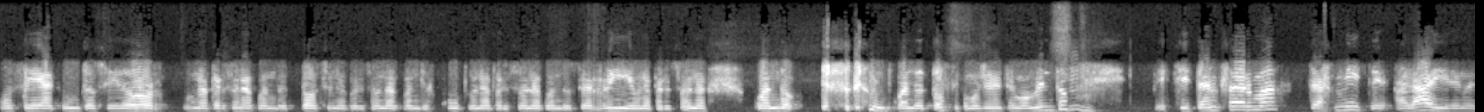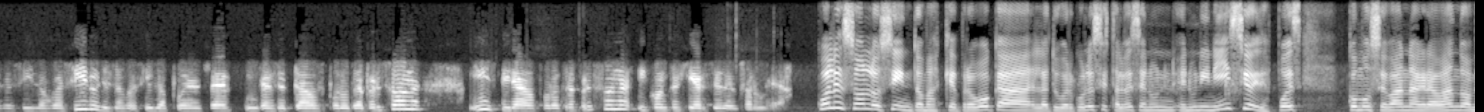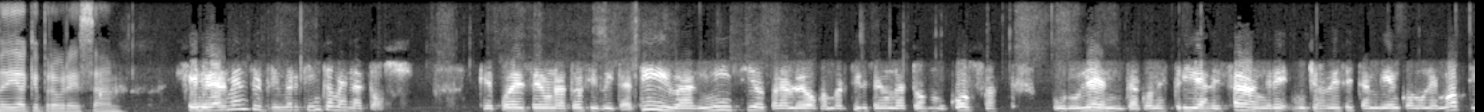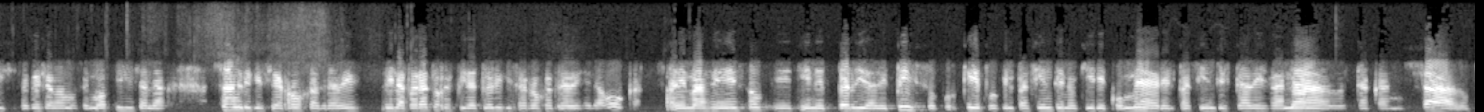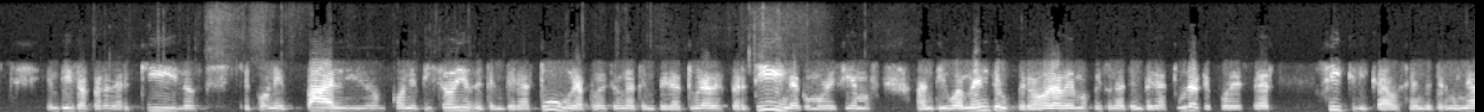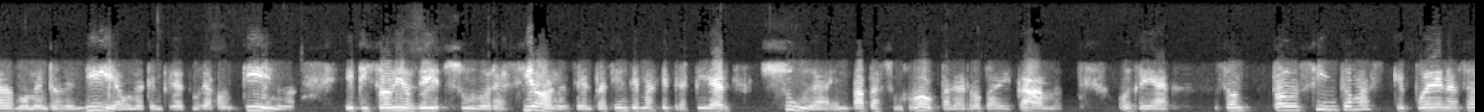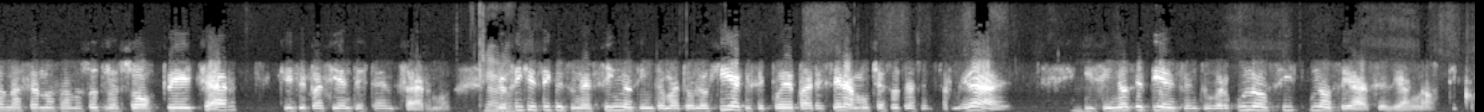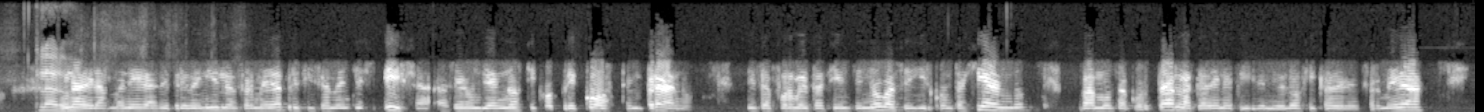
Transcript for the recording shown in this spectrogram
O sea, un tosedor, una persona cuando tose, una persona cuando escupe, una persona cuando se ríe, una persona cuando cuando tose, como yo en este momento, si está enferma, transmite al aire, ¿no es decir, los vacilos, y esos vacilos pueden ser interceptados por otra persona, inspirados por otra persona y contagiarse de enfermedad. ¿Cuáles son los síntomas que provoca la tuberculosis tal vez en un, en un inicio y después cómo se van agravando a medida que progresa? Generalmente el primer síntoma es la tos, que puede ser una tos irritativa al inicio para luego convertirse en una tos mucosa, purulenta, con estrías de sangre, muchas veces también con una hemoptisis, acá llamamos hemoptisis a la sangre que se arroja a través del aparato respiratorio que se arroja a través de la boca. Además de eso, eh, tiene pérdida de peso. ¿Por qué? Porque el paciente no quiere comer, el paciente está desganado, está cansado, empieza a perder kilos, se pone pálido, con episodios de temperatura, puede ser una temperatura vespertina, como decíamos antiguamente, pero ahora vemos que es una temperatura que puede ser cíclica, o sea, en determinados momentos del día, una temperatura continua, episodios de sudoración, o sea, el paciente más que transpirar suda, empapa su ropa, la ropa de cama, o sea, son todos síntomas que pueden hacernos a nosotros sospechar que ese paciente está enfermo. Pero fíjese que es una signo sintomatología que se puede parecer a muchas otras enfermedades. Y si no se piensa en tuberculosis, no se hace el diagnóstico. Una de las maneras de prevenir la enfermedad precisamente es esa, hacer un diagnóstico precoz, temprano. De esa forma el paciente no va a seguir contagiando, vamos a cortar la cadena epidemiológica de la enfermedad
